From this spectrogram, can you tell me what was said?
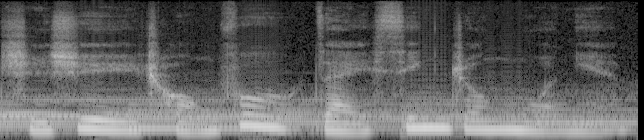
持续重复在心中默念。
